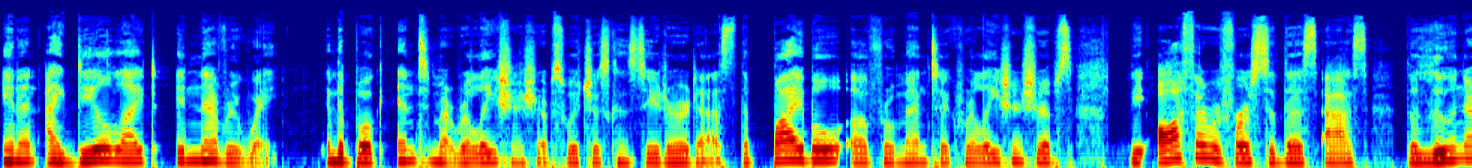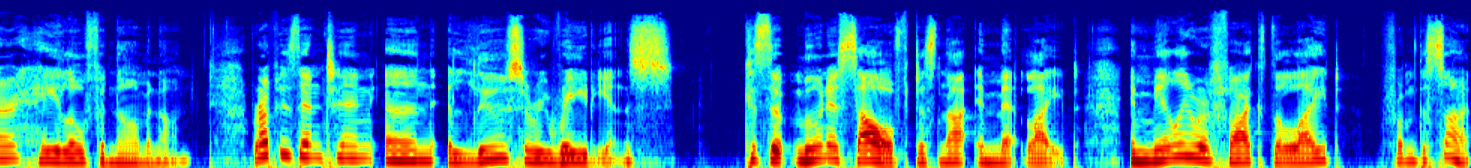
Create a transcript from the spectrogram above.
in an ideal light in every way. In the book Intimate Relationships, which is considered as the Bible of romantic relationships, the author refers to this as the lunar halo phenomenon, representing an illusory radiance. Because the moon itself does not emit light, it merely reflects the light from the sun.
